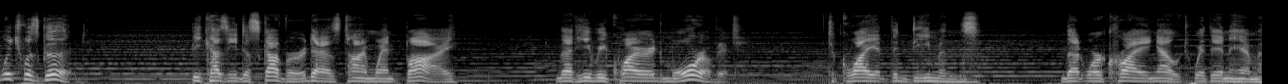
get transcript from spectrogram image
which was good, because he discovered as time went by that he required more of it to quiet the demons that were crying out within him.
